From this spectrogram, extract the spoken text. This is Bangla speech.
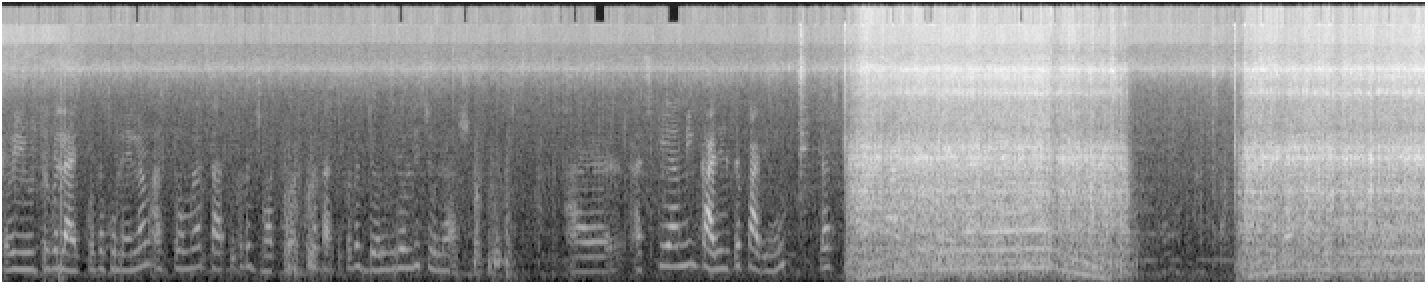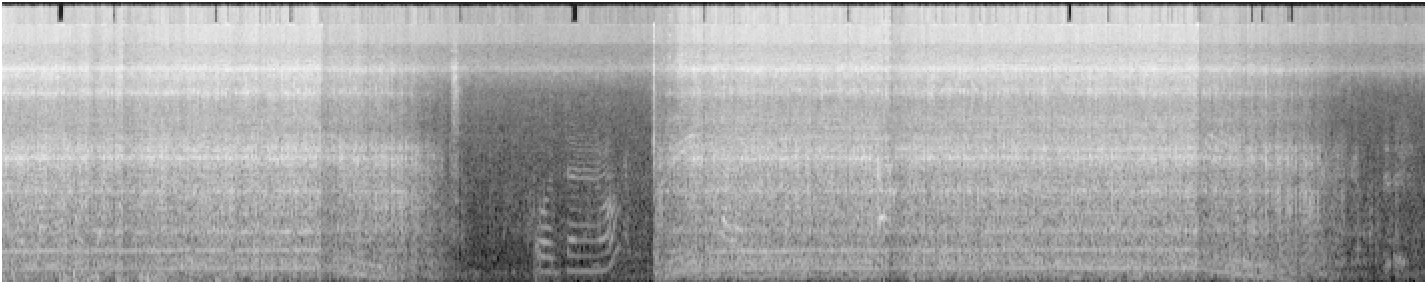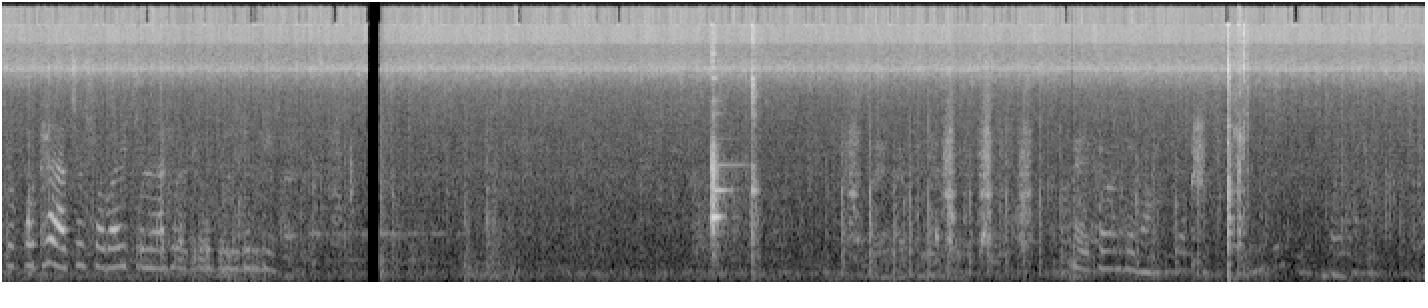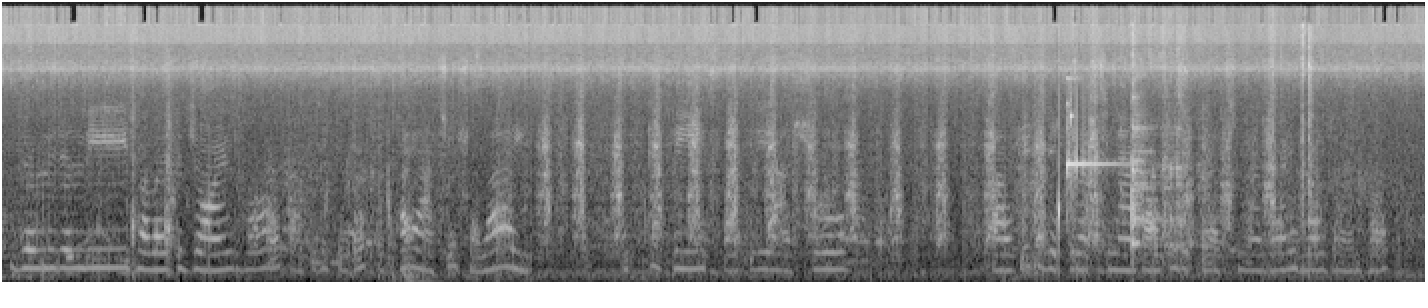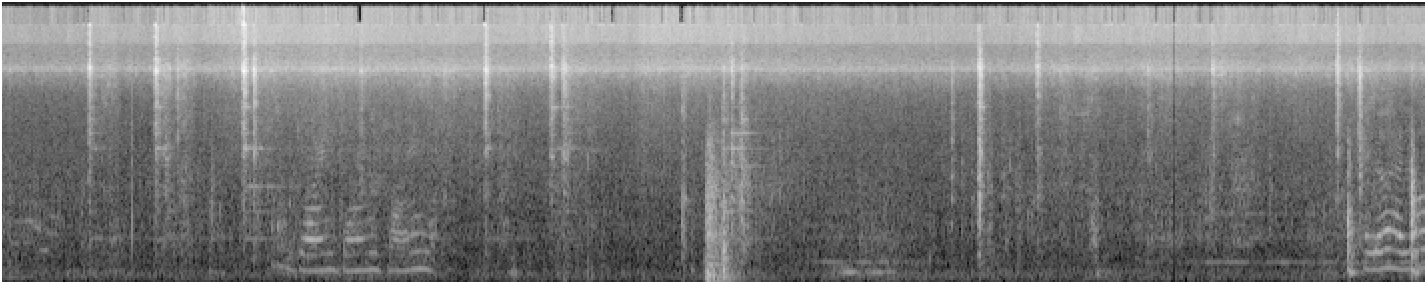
তো ইউটিউবে লাইভ করতে চলে এলাম। আর তোমরা তাতে করে ঝটপট করে তাতে করে জলদি জলদি চলে আসো। আর আজকে আমি কাজে যেতে পারিনি। জাস্ট ওর জন্য তো কোথায় আছো সবাই চলে আসো তাতে করে জলদি জলদি জলদি জলদি সবাই একটু জয়েন্ট হও তাড়াতাড়ি করো কোথায় আছো সবাই? একটু প্লিজ তাড়াতাড়ি আসো। কাউকে তো দেখতে পাচ্ছি না কাউকে দেখতে পাচ্ছি না। জয়েন্ট হও জয়েন্ট হও join join join hello hello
